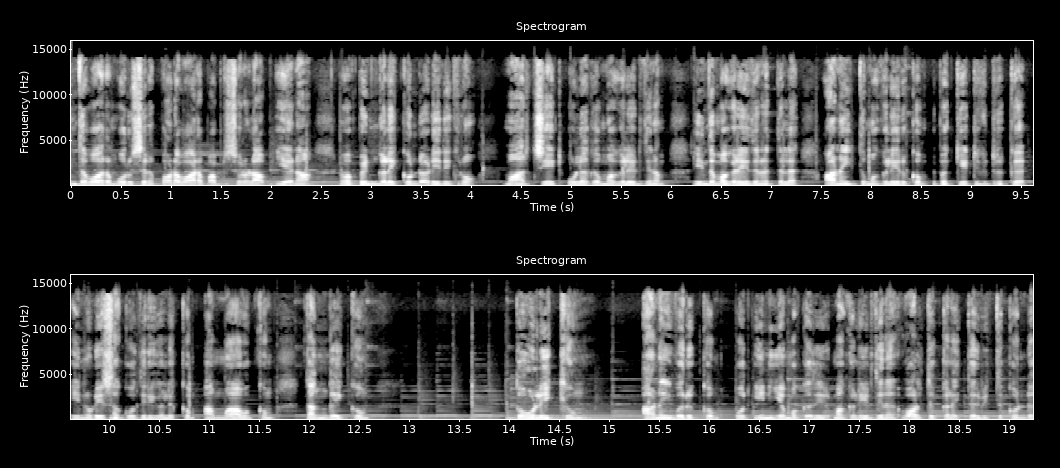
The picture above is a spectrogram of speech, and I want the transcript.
இந்த வாரம் ஒரு சிறப்பான வாரம் அப்படி சொல்லலாம். ஏன்னா நம்ம பெண்களை கொண்டாடி இருக்கிறோம். மார்ச் எயிட் உலக மகளிர் தினம். இந்த மகளிர் தினத்தில் அனைத்து மகளிருக்கும் இப்போ கேட்டுக்கிட்டு இருக்க என்னுடைய சகோதரிகளுக்கும் அம்மாவுக்கும் தங்கைக்கும் தோழிக்கும் அனைவருக்கும் ஒரு இனிய மகளிர் மகளிர் தின வாழ்த்துக்களை தெரிவித்துக் கொண்டு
